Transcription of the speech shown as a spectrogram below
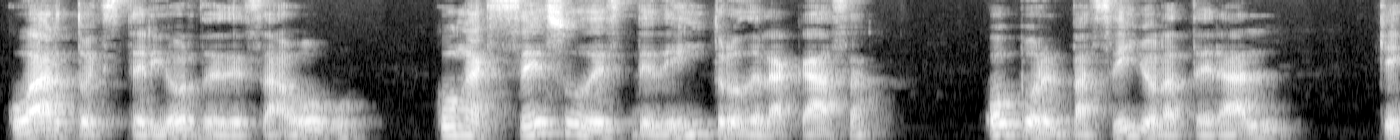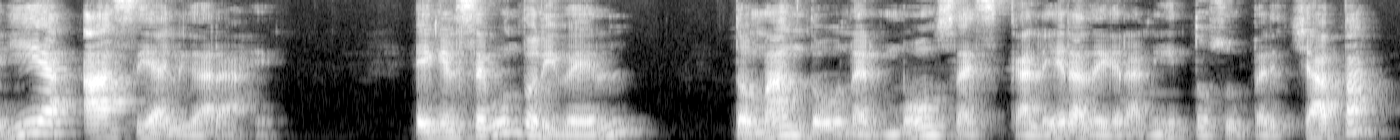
cuarto exterior de desahogo con acceso desde dentro de la casa o por el pasillo lateral que guía hacia el garaje. En el segundo nivel, tomando una hermosa escalera de granito superchapa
